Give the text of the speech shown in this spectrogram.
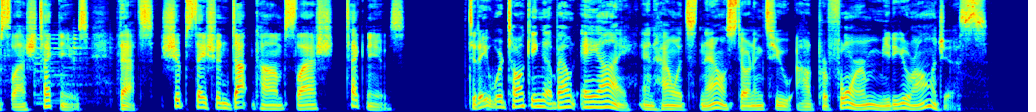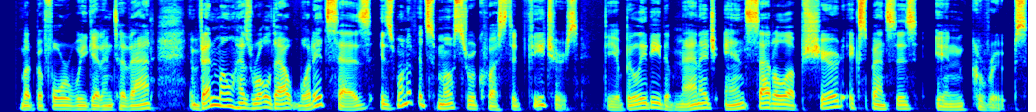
slash technews. That's shipstation.com slash technews. Today we're talking about AI and how it's now starting to outperform meteorologists. But before we get into that, Venmo has rolled out what it says is one of its most requested features the ability to manage and settle up shared expenses in groups.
